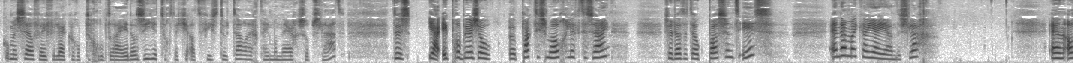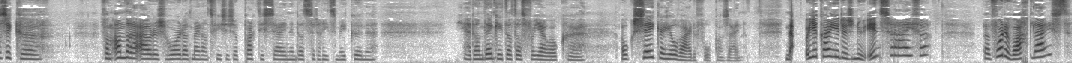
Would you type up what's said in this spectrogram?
kom eens zelf even lekker op de groep draaien. Dan zie je toch dat je advies totaal echt helemaal nergens op slaat. Dus ja, ik probeer zo uh, praktisch mogelijk te zijn. Zodat het ook passend is. En daarmee kan jij aan de slag. En als ik van andere ouders hoor dat mijn adviezen zo praktisch zijn en dat ze er iets mee kunnen. Ja, dan denk ik dat dat voor jou ook ook zeker heel waardevol kan zijn. Nou, je kan je dus nu inschrijven voor de wachtlijst.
